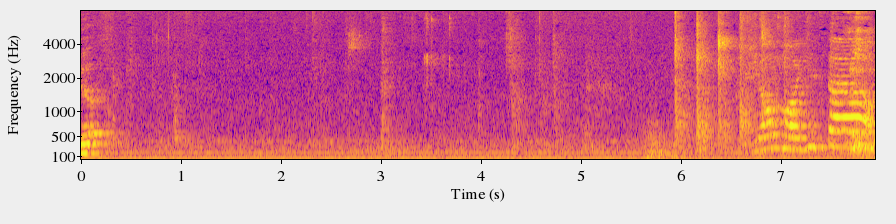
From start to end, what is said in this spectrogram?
자, 그러면 너무 멋있어요.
